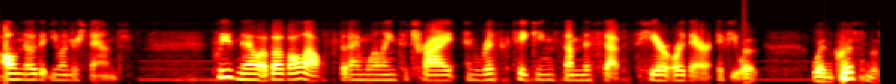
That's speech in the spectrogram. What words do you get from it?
I'll know that you understand. Please know above all else that I'm willing to try and risk taking some missteps here or there if you will. When Christmas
